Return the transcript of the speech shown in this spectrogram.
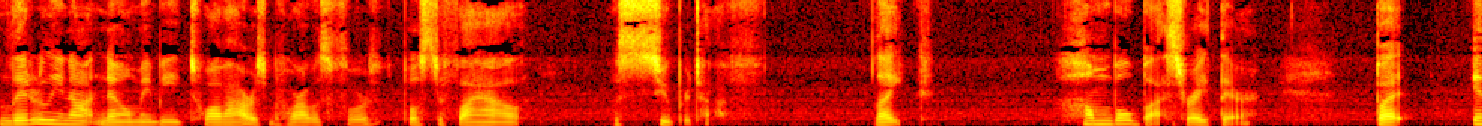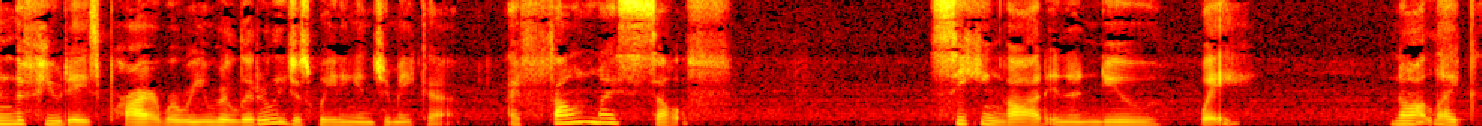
literally not know maybe 12 hours before I was supposed to fly out was super tough. Like, humble bus right there. But in the few days prior, where we were literally just waiting in Jamaica, I found myself seeking God in a new way. Not like,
